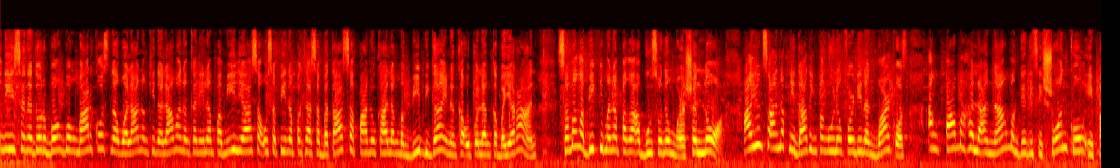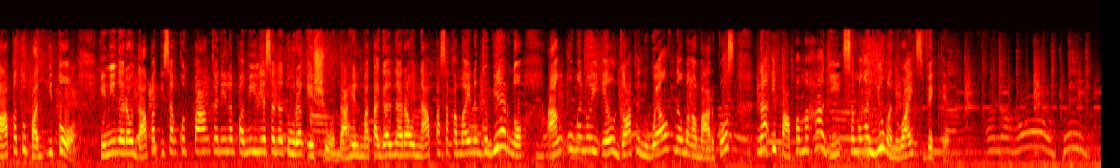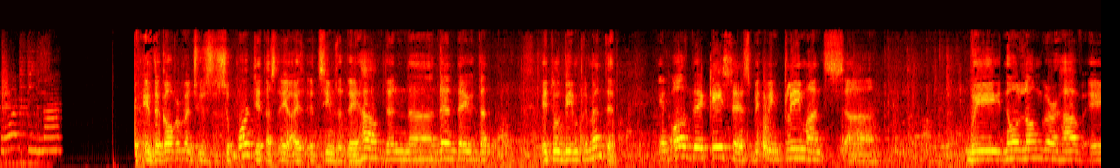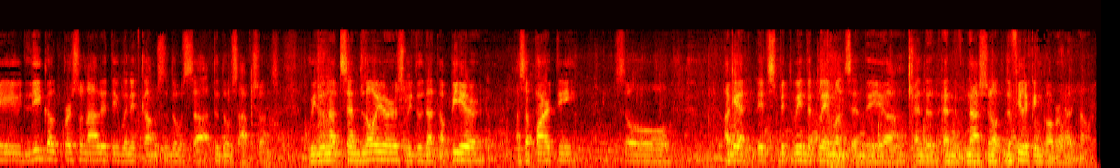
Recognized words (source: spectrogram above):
Nilinaw ni Senador Bongbong Marcos na wala ng kinalaman ng kanilang pamilya sa usapin ng pagsasabata sa panukalang magbibigay ng kaukulang kabayaran sa mga biktima ng pang-aabuso ng martial law. Ayon sa anak ni dating Pangulong Ferdinand Marcos, ang pamahalaan nang magdedesisyon kung ipapatupad ito. Hindi na raw dapat isangkot pa ang kanilang pamilya sa naturang issue dahil matagal na raw napasakamay ng gobyerno ang umano'y ill-gotten wealth ng mga Marcos na ipapamahagi sa mga human rights victim. If the government chooses to support it, as they, it seems that they have, then uh, then they that it will be implemented. In all the cases between claimants, uh, we no longer have a legal personality when it comes to those uh, to those actions. We do not send lawyers. We do not appear as a party. So again, it's between the claimants and the uh, and the and the national the Philippine government now.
